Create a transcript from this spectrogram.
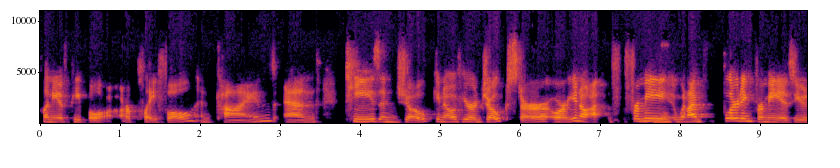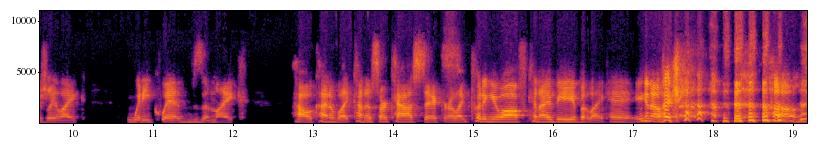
Plenty of people are playful and kind and tease and joke. You know if you're a jokester or you know for me mm-hmm. when i'm flirting for me is usually like witty quibs and like how kind of like kind of sarcastic or like putting you off can I be, but like, hey, you know, like, um,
